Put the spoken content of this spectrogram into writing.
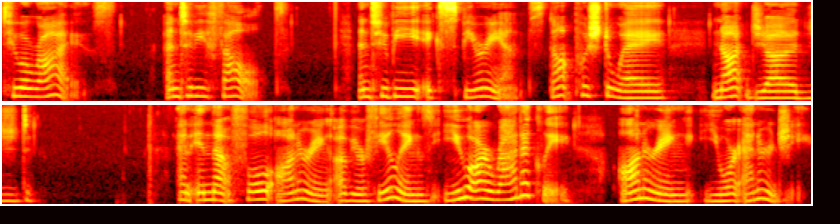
to arise and to be felt and to be experienced, not pushed away, not judged, and in that full honoring of your feelings, you are radically honoring your energy.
